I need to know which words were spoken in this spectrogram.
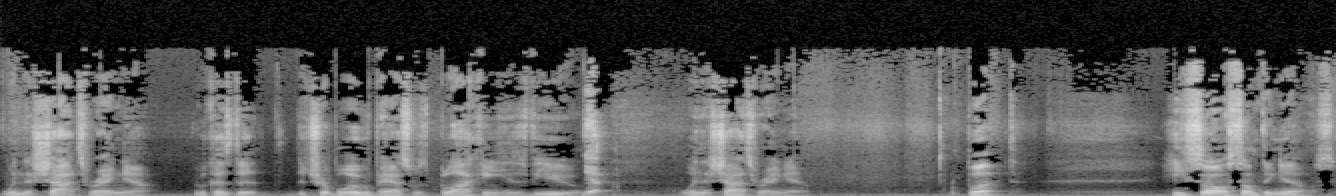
when the shots rang out because the the triple overpass was blocking his view Yep. when the shots rang out. But he saw something else.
